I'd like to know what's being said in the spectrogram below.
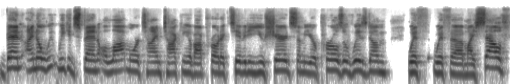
Ben, I know we, we could spend a lot more time talking about productivity. You shared some of your pearls of wisdom with with uh, myself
